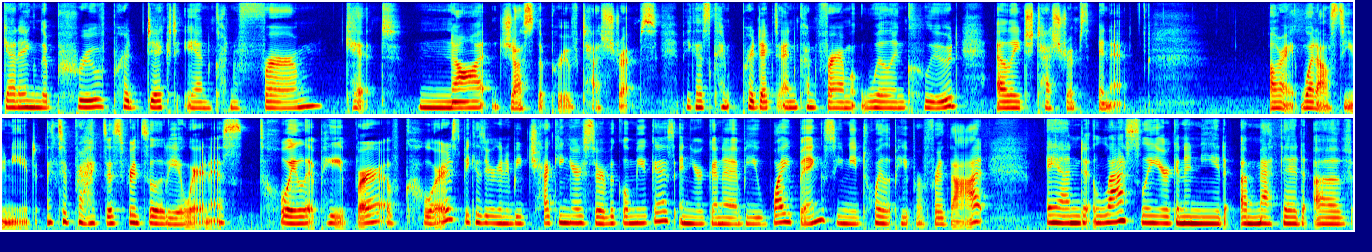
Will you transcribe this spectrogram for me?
getting the Proov, Predict and Confirm kit, not just the Proov test strips, because con- Predict and Confirm will include LH test strips in it. All right, what else do you need to practice fertility awareness? Toilet paper, of course, because you're going to be checking your cervical mucus and you're going to be wiping, so you need toilet paper for that. And lastly, you're going to need a method of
